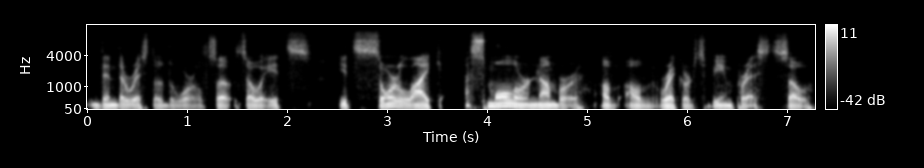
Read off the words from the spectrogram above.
than the rest of the world. So so it's it's sort of like a smaller number of, of records being pressed. So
